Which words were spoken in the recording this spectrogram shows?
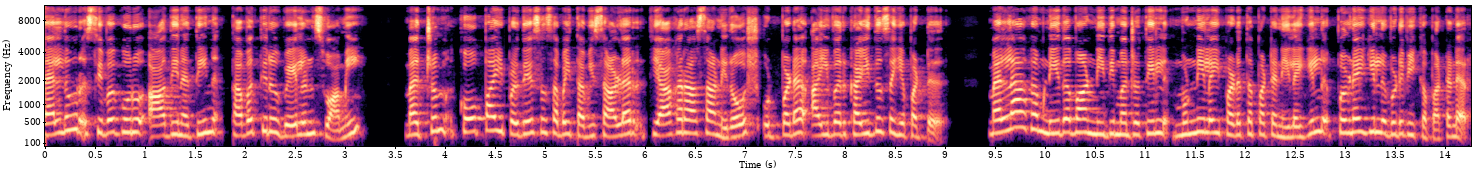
நல்லூர் சிவகுரு ஆதீனத்தின் தவத்திரு வேலன் சுவாமி மற்றும் கோப்பாய் பிரதேச சபை தவிசாளர் தியாகராசா நிரோஷ் உட்பட ஐவர் கைது செய்யப்பட்டு மெல்லாகம் நீதவான் நீதிமன்றத்தில் முன்னிலைப்படுத்தப்பட்ட நிலையில் பிணையில் விடுவிக்கப்பட்டனர்.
